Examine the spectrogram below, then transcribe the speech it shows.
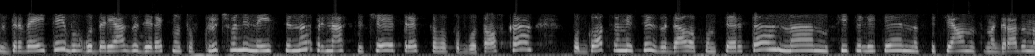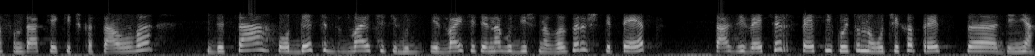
Здравейте, благодаря за директното включване. Наистина при нас тече трескава подготовка. Подготвяме се за гала концерта на носителите на специалната награда на фундация Кичка Салова. Деца от 10 до 20 21 годишна възраст ще пеят тази вечер песни, които научиха през деня.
